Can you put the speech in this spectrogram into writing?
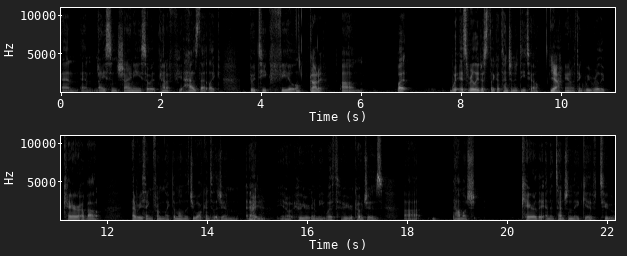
and and nice and shiny, so it kind of has that like boutique feel. got it Um, but w- it's really just like attention to detail. yeah You know, I think we really care about everything from like the moment that you walk into the gym and Right. you know who you're going to meet with, who your coach is, uh, how much care they, and attention they give to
